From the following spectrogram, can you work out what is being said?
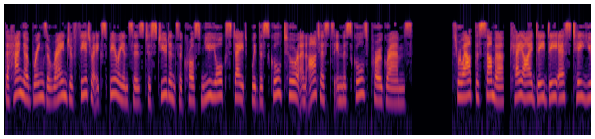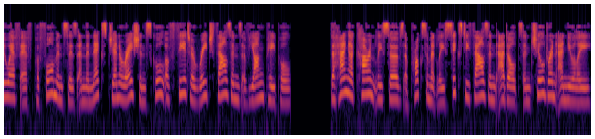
the hangar brings a range of theater experiences to students across New York State, with the school tour and artists in the school's programs. Throughout the summer, KIDDSTUFF performances and the Next Generation School of Theatre reach thousands of young people. The hangar currently serves approximately 60,000 adults and children annually.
